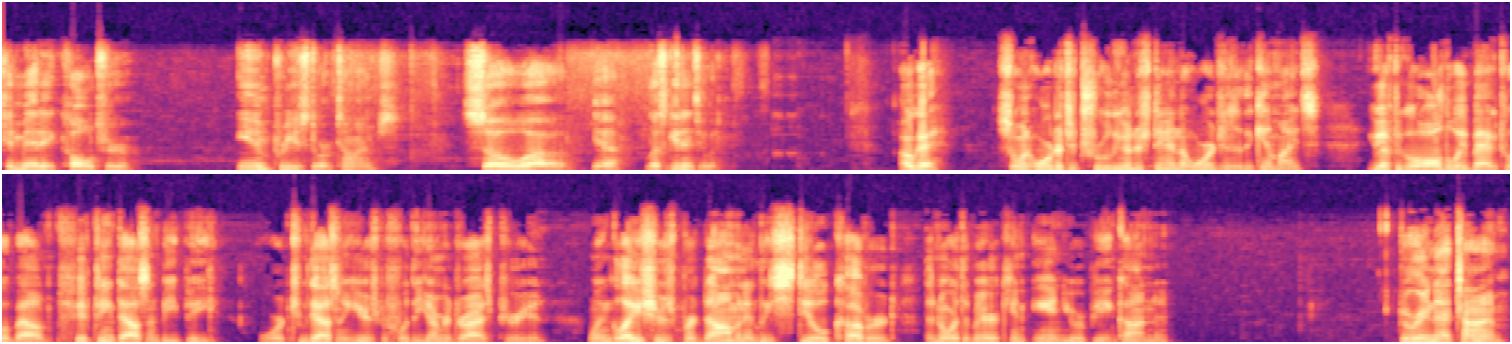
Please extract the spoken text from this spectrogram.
Kemetic culture in prehistoric times. So, uh, yeah, let's get into it. Okay, so in order to truly understand the origins of the Kemites, you have to go all the way back to about 15,000 BP, or 2,000 years before the Younger Dryas period, when glaciers predominantly still covered the North American and European continent. During that time,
